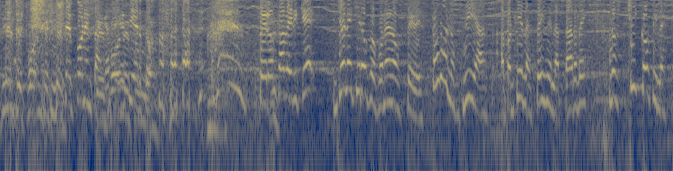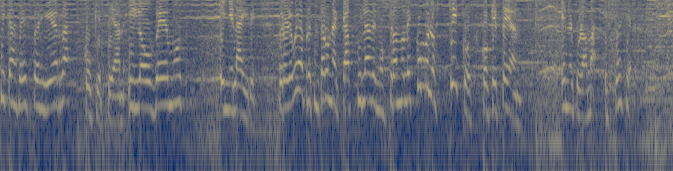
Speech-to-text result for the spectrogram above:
Se pone... se ponen se sí, es cierto. Pero ¿saben qué? Yo le quiero proponer a ustedes, todos los días, a partir de las 6 de la tarde, los chicos y las chicas de Esto es Guerra coquetean y lo vemos en el aire. Pero le voy a presentar una cápsula demostrándole cómo los chicos coquetean en el programa Esto es Guerra.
